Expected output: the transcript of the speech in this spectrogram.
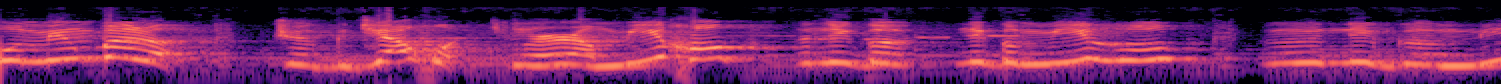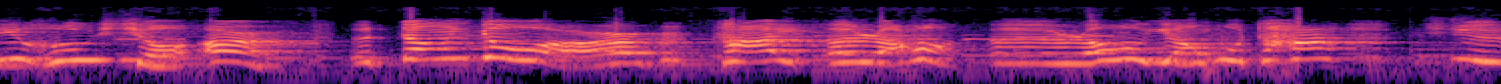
我明白了，这个家伙竟然让猕猴那个那个猕猴，呃，那个猕猴小二呃当诱饵，他呃，然后呃，然后掩护他去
